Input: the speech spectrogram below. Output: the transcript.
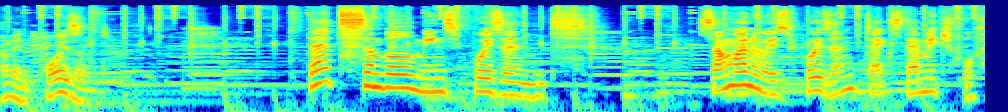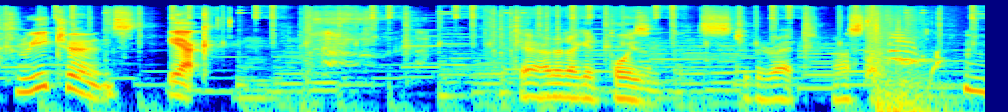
I mean, poisoned. That symbol means poisoned. Someone who is poisoned takes damage for three turns. Yuck. Okay, how did I get poisoned? That stupid rat. Master. Hmm.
